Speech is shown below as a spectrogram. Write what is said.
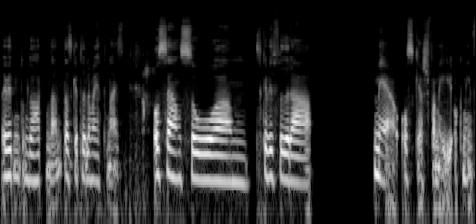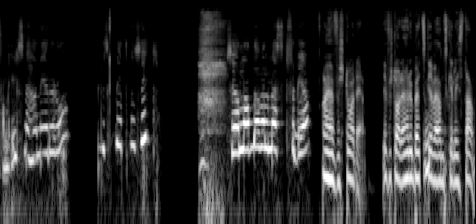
Jag vet inte om du har hört om den. Den ska tydligen vara jättenice. Och sen så um, ska vi fira med Oskars familj och min familj som är här nere då. Det ska bli jättemysigt. Så jag laddar väl mest för det. Ja, jag förstår det. Jag förstår det. Har du börjat skriva önskelistan?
